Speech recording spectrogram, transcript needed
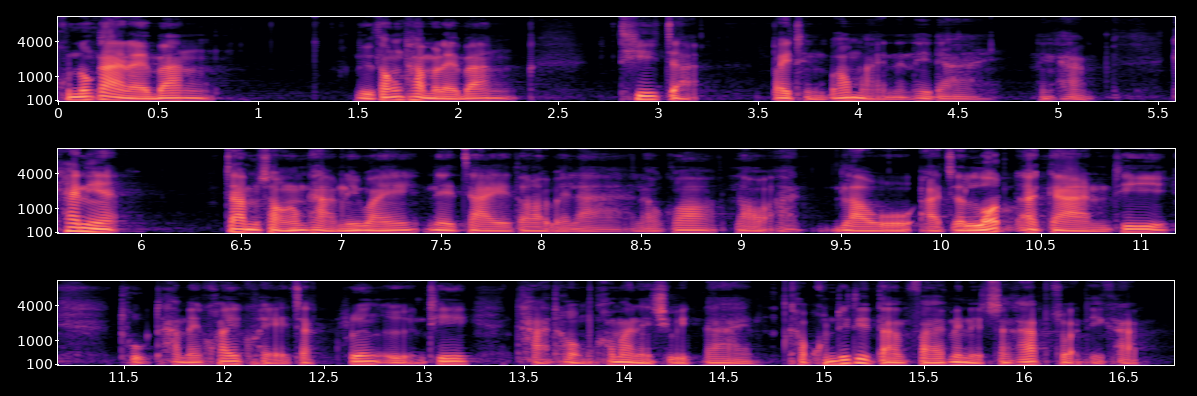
คุณต้องการอะไรบ้าง หรือต้องทำอะไรบ้าง ที่จะไปถึงเป้าหมายนั้นให้ได้นะครับ แค่นี้ จำสองคำถามนี้ไว้ในใจตลอดเวลา แล้วก็เราอาจเราอาจจะลดอาการที่ถูกทำให้ค่อยเขวจากเรื่องอื่นที่ถาโถมเข้ามาในชีวิตได้ ขอบคุณที่ติดตาม 5 minutes นะครับ สวัสดีครับ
